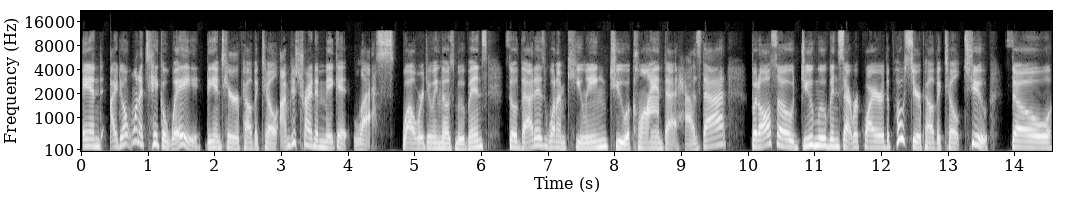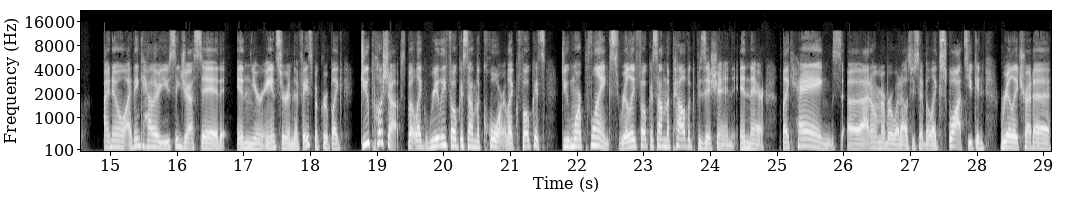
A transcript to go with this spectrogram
And I don't want to take away the anterior pelvic tilt. I'm just trying to make it less while we're doing those movements. So that is what I'm cueing to a client that has that but also do movements that require the posterior pelvic tilt too. So I know, I think Heather, you suggested in your answer in the Facebook group, like do push ups, but like really focus on the core, like focus, do more planks, really focus on the pelvic position in there, like hangs. Uh, I don't remember what else you said, but like squats, you can really try to,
